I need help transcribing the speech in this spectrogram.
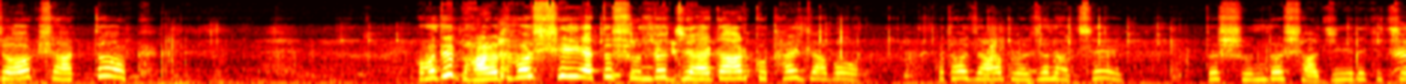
চোখ সার্থক। আমাদের ভারতবর্ষেই এত সুন্দর জায়গা, আর কোথায় যাব? কোথাও যাওয়ার প্রয়োজন আছে? তো সুন্দর সাজিয়ে রেখেছে।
